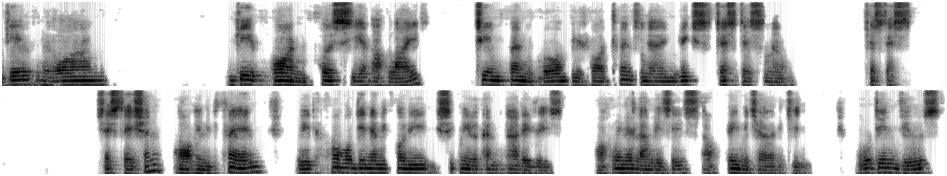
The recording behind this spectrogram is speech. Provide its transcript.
give one give one first year of life. Infant born before 29 weeks gestational gestation gestation or infant with hemodynamically significant or renal lung disease of prematurity. Routine use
